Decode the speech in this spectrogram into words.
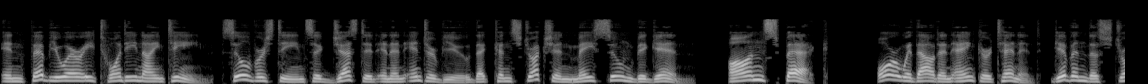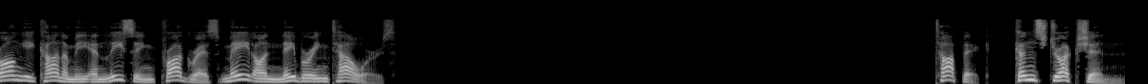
In February 2019, Silverstein suggested in an interview that construction may soon begin on spec or without an anchor tenant, given the strong economy and leasing progress made on neighboring towers. Topic: Construction.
